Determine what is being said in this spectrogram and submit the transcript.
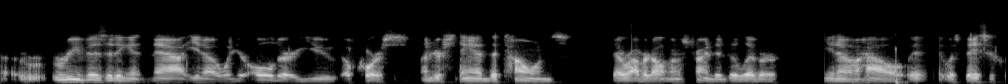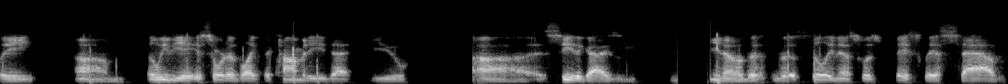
uh, revisiting it now, you know, when you're older, you of course understand the tones that Robert Altman was trying to deliver. You know how it, it was basically um, alleviate is sort of like the comedy that you uh, see the guys. You know, the the silliness was basically a salve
